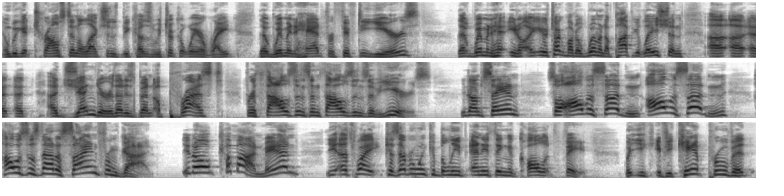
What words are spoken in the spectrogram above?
and we get trounced in elections because we took away a right that women had for 50 years? That women, ha- you know, you're talking about a women, a population, uh, a, a, a gender that has been oppressed for thousands and thousands of years. You know what I'm saying? So all of a sudden, all of a sudden, how is this not a sign from God? You know, come on, man. Yeah, that's why, because everyone can believe anything and call it faith. But you, if you can't prove it,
